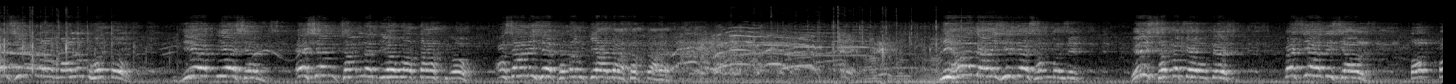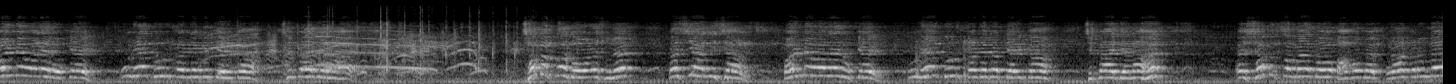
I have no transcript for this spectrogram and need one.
अच्छी तरह मालूम हो तो दिया हुआ टास्क को आसानी से खत्म किया जा सकता है। लिहाजा इसी से संबंधित इस सबक के उद्देश्य कैसे आदि साल तो पढ़ने वाले रोके उन्हें दूर करने की तरीका सिखाया देना है। सबक को दोबारा सुने कैसे आदि साल पढ़ने वाले रुके उन्हें दूर करने का तरीका सिखाया देना है। इस सबक को मैं दो भागों में पूरा करूँगा।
